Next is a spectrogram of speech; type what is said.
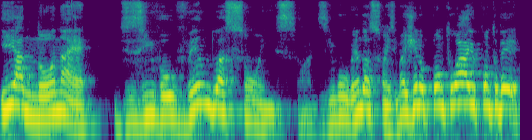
E a nona é desenvolvendo ações, ó, desenvolvendo ações. Imagina o ponto A e o ponto B,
